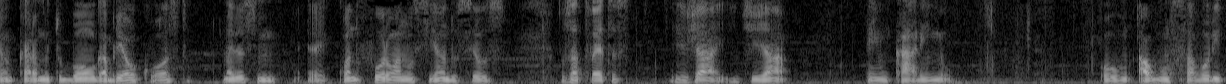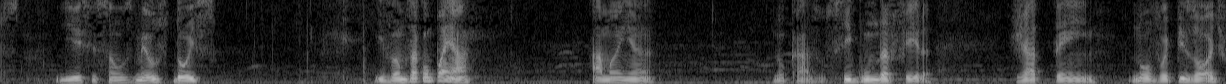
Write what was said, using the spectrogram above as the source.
que é um cara muito bom, o Gabriel Costa. Mas assim, é, quando foram anunciando os seus os atletas, já, a gente já tem um carinho ou alguns favoritos. E esses são os meus dois. E vamos acompanhar. Amanhã, no caso, segunda-feira, já tem novo episódio.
